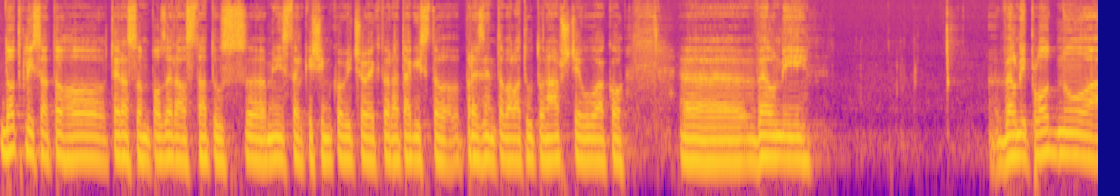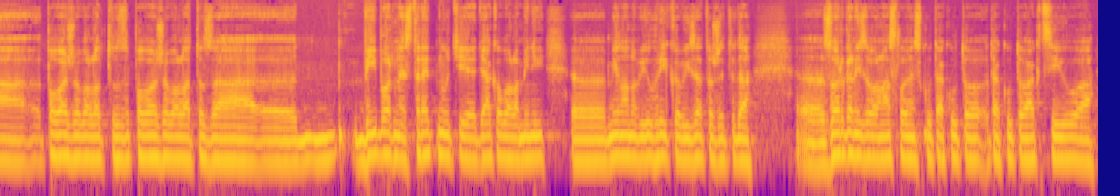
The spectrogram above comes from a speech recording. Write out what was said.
dotkli sa toho, teraz som pozeral status e, ministerky Šimkovičovej, ktorá takisto prezentovala túto návštevu ako e, veľmi veľmi plodnú a považovala to, považovala to za e, výborné stretnutie. Ďakovala Mini, e, Milanovi Uhríkovi za to, že teda e, zorganizoval na Slovensku takúto, takúto akciu a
